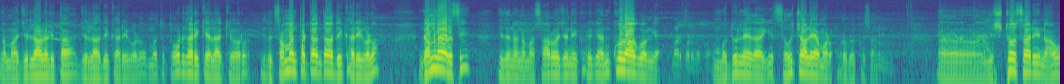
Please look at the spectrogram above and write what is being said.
ನಮ್ಮ ಜಿಲ್ಲಾಡಳಿತ ಜಿಲ್ಲಾಧಿಕಾರಿಗಳು ಮತ್ತು ತೋಟಗಾರಿಕೆ ಇಲಾಖೆಯವರು ಇದಕ್ಕೆ ಸಂಬಂಧಪಟ್ಟಂಥ ಅಧಿಕಾರಿಗಳು ಗಮನ ಹರಿಸಿ ಇದನ್ನು ನಮ್ಮ ಸಾರ್ವಜನಿಕರಿಗೆ ಅನುಕೂಲ ಆಗುವಂಗೆ ಮೊದಲನೇದಾಗಿ ಶೌಚಾಲಯ ಮಾಡಿಕೊಡ್ಬೇಕು ಸರ್. ಎಷ್ಟೋ ಸಾರಿ ನಾವು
